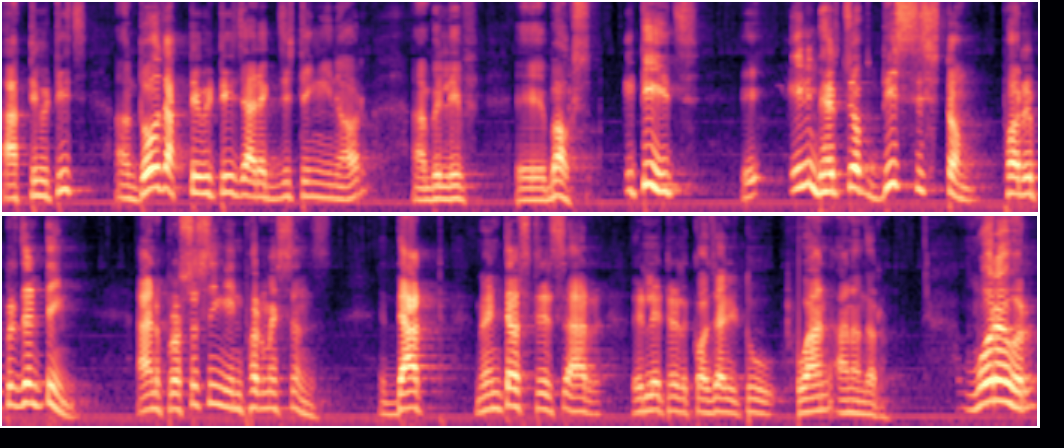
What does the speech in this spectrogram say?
activities those activities are existing in our belief box. It is in virtue of this system for representing and processing informations that mental states are related causally to one another. Moreover,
